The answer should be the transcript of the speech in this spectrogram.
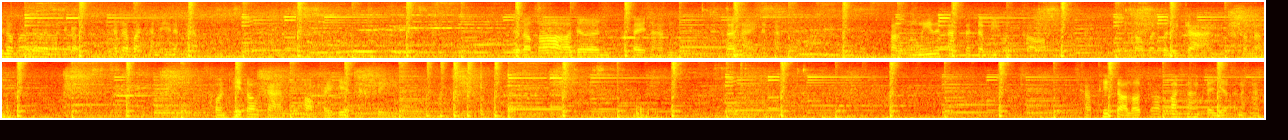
นี้เราก็เดินมากับคัตเตอบัสคันนี้นะครับ เดี๋ยวเราก็เดินไปทางด้านในนะครับ ฝั่งตรงนี้นะครับก็จะมีรถกอล์ฟเราไปบริการสำหรับ คนที่ต้องการออกไปเรียกแท็กซี่ครับที่จอดรถก็ค่อนข้างจะเยอะนะครับ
